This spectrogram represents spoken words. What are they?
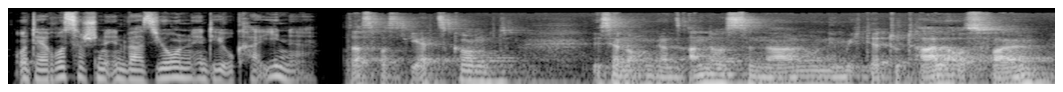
und der russischen Invasion in die Ukraine. Das, was jetzt kommt, ist ja noch ein ganz anderes Szenario, nämlich der Totalausfall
